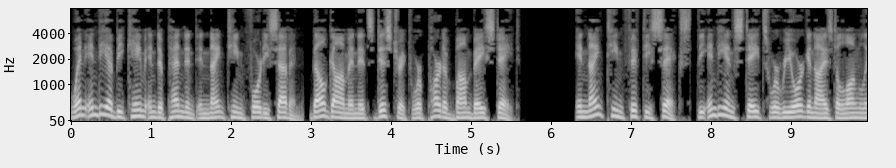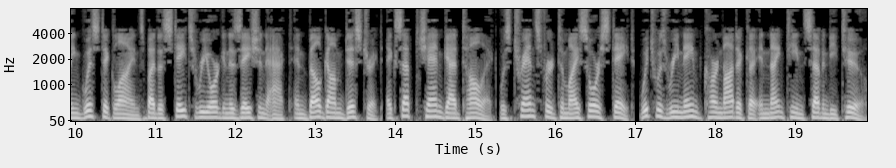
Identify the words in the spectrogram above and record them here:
When India became independent in 1947, Belgaum and its district were part of Bombay state. In 1956, the Indian states were reorganised along linguistic lines by the States Reorganisation Act and Belgaum district except Chandgad Taluk was transferred to Mysore state, which was renamed Karnataka in 1972.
